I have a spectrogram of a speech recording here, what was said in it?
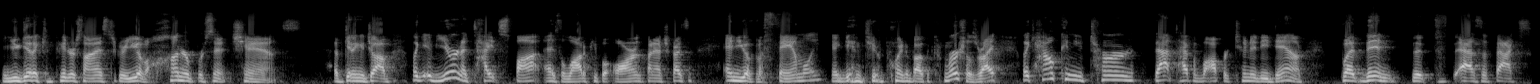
and you get a computer science degree, you have a 100% chance of getting a job. Like if you're in a tight spot, as a lot of people are in the financial crisis, and you have a family, again, to your point about the commercials, right? Like, how can you turn that type of opportunity down? But then, the, as the facts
